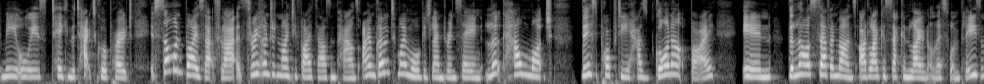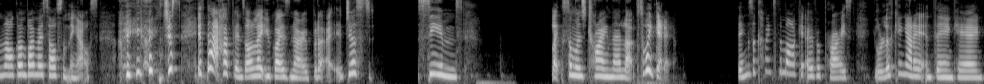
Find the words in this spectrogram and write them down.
me always taking the tactical approach if someone buys that flat at £395,000, I am going to my mortgage lender and saying, look how much this property has gone up by in the last seven months. I'd like a second loan on this one, please. And I'll go and buy myself something else. just if that happens, I'll let you guys know. But it just seems like someone's trying their luck. So I get it. Things are coming to the market overpriced. You're looking at it and thinking,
